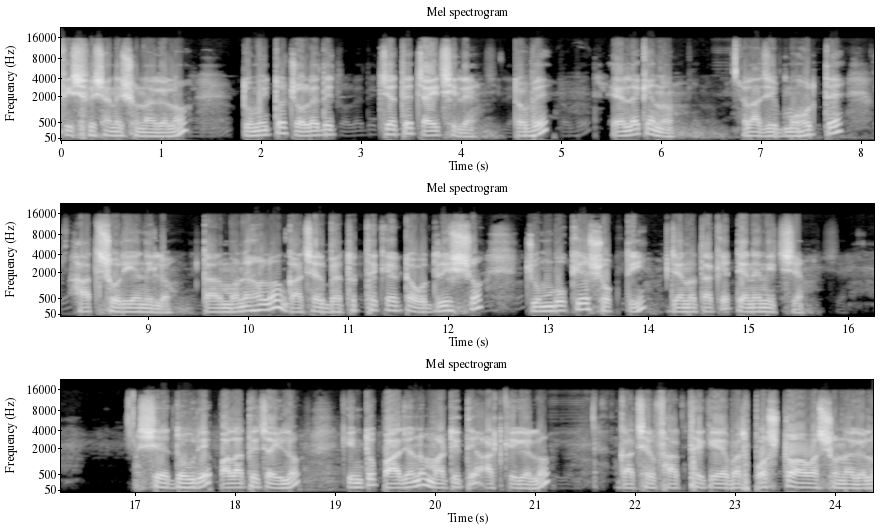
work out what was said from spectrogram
ফিসফিসানি শোনা গেল, তুমি তো চলে যেতে চাইছিলে, তবে এলে কেন? রাজীব মুহূর্তে হাত সরিয়ে নিল। তার মনে হলো গাছের ভেতর থেকে একটা অদৃশ্য চুম্বকীয় শক্তি যেন তাকে টেনে নিচ্ছে। সে দৌড়ে পালাতে চাইল, কিন্তু পা যেন মাটিতে আটকে গেল। গাছের ফাঁক থেকে এবার স্পষ্ট আওয়াজ শোনা গেল,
